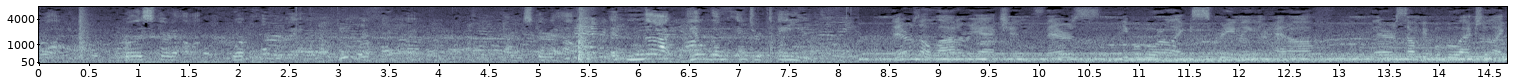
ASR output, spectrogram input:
Really. Really scared of hell. We're hoping. We're hoping. I'm scared of hell. If not, give them entertainment. There's a lot of reactions. There's people who There are some people who actually like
